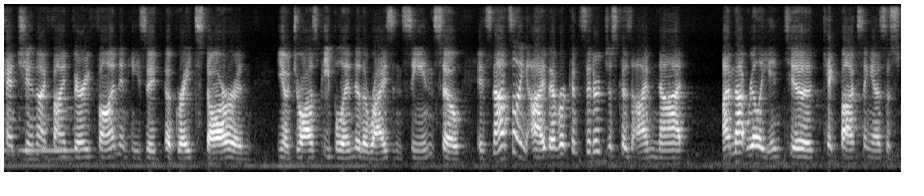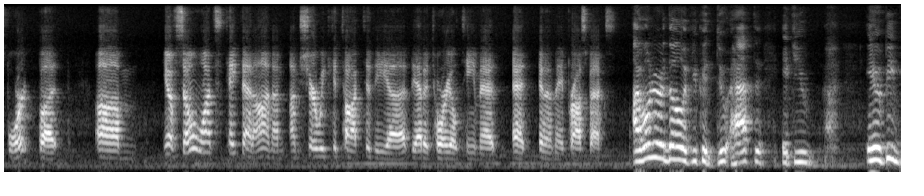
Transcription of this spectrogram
Tenshin i find very fun and he's a, a great star and you know draws people into the rizin scene so it's not something i've ever considered just because i'm not i'm not really into kickboxing as a sport but um, you know, if someone wants to take that on, I'm, I'm sure we could talk to the uh, the editorial team at, at MMA Prospects. I wonder though if you could do have to if you it would be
